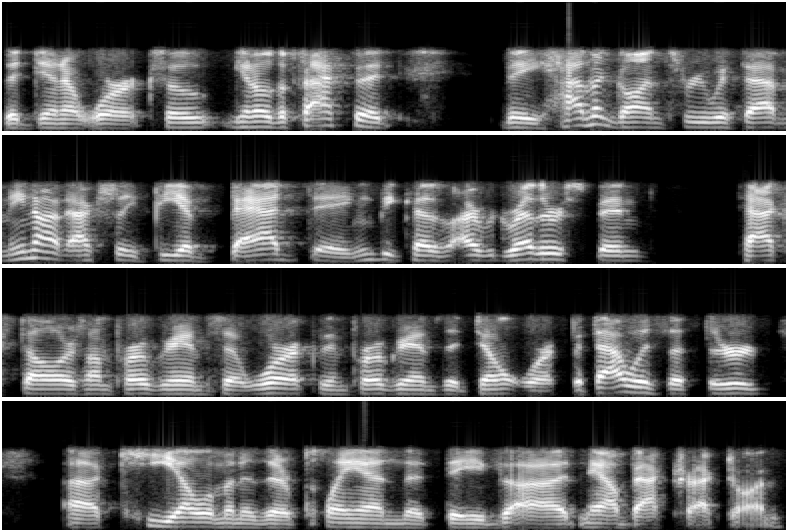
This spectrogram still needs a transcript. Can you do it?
that didn't work. So, you know, the fact that they haven't gone through with that may not actually be a bad thing because I would rather spend tax dollars on programs that work than programs that don't work. But that was the third uh, key element of their plan that they've uh, now backtracked on.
